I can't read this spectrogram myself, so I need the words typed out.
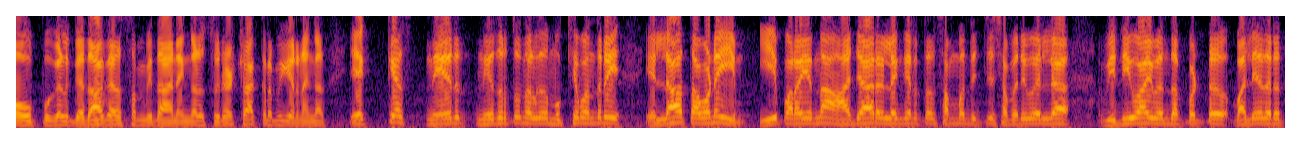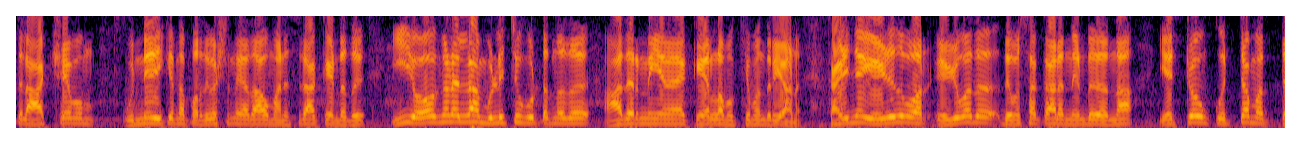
വകുപ്പുകൾ ഗതാഗത സംവിധാനങ്ങൾ സുരക്ഷാ ക്രമീകരണങ്ങൾ ഒക്കെ നേതൃത്വം നൽകുന്ന മുഖ്യമന്ത്രി എല്ലാ തവണയും ഈ പറയുന്ന ആചാര ലംഘനത്തെ സംബന്ധിച്ച് ശബരിമല വിധിയുമായി ബന്ധപ്പെട്ട് വലിയ തരത്തിൽ ആക്ഷേപം ഉന്നയിക്കുന്ന പ്രതിപക്ഷ നേതാവ് മനസ്സിലാക്കേണ്ടത് ഈ യോഗങ്ങളെല്ലാം വിളിച്ചുകൂട്ടുന്നത് ആദരണീയനായ കേരള മുഖ്യമന്ത്രിയാണ്. കഴിഞ്ഞ എഴുപത് എഴുപത് ദിവസക്കാലം നീണ്ടുനിന്ന ഏറ്റവും കുറ്റമറ്റ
